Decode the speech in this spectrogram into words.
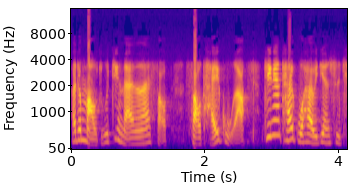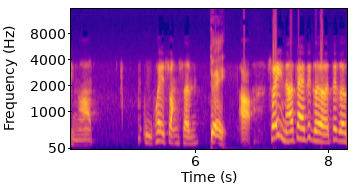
他就卯足劲来来扫扫台股啦。今天台股还有一件事情哦。股会双生，对啊，所以呢，在这个这个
